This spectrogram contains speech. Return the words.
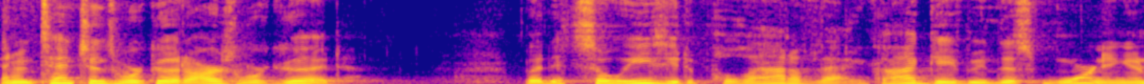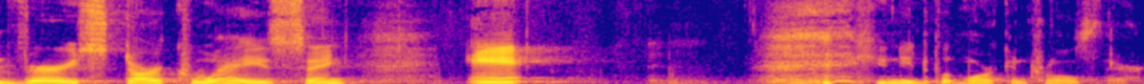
And intentions were good. Ours were good. But it's so easy to pull out of that. God gave me this warning in very stark ways, saying, eh, you need to put more controls there.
